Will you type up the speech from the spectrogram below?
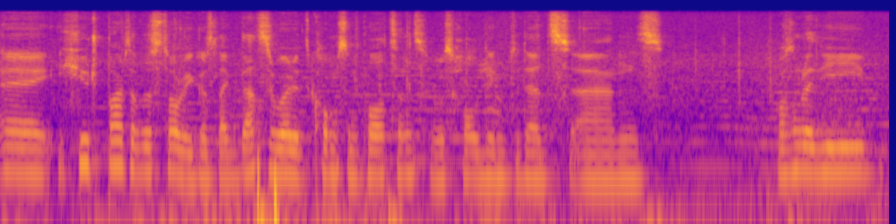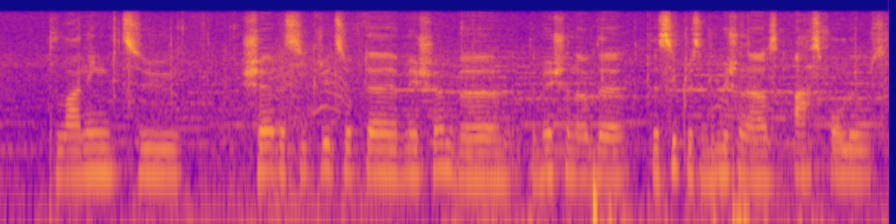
a huge part of the story, because like that's where it comes important, was holding to that and wasn't really planning to share the secrets of the mission, but the mission of the, the secrets of the mission are as, as follows.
